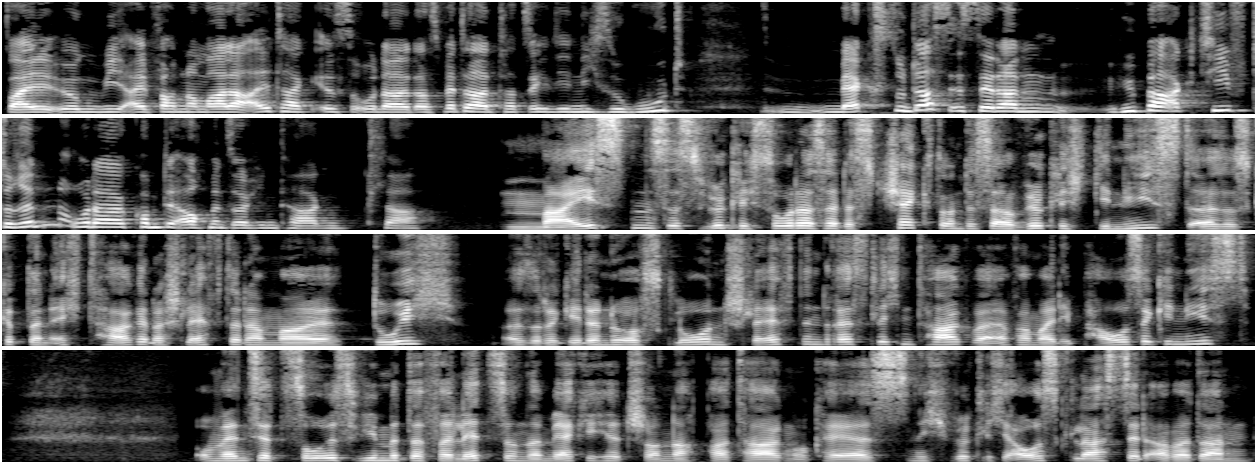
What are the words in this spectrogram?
weil irgendwie einfach normaler Alltag ist oder das Wetter tatsächlich nicht so gut. Merkst du das? Ist er dann hyperaktiv drin oder kommt er auch mit solchen Tagen klar? Meistens ist es wirklich so, dass er das checkt und es auch wirklich genießt. Also es gibt dann echt Tage, da schläft er dann mal durch. Also da geht er nur aufs Klo und schläft den restlichen Tag, weil er einfach mal die Pause genießt. Und wenn es jetzt so ist wie mit der Verletzung, dann merke ich jetzt schon nach ein paar Tagen, okay, er ist nicht wirklich ausgelastet, aber dann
